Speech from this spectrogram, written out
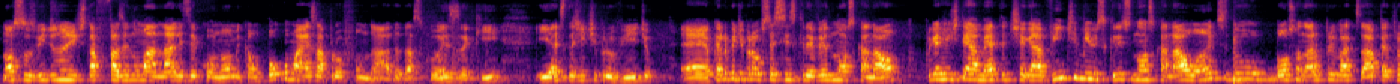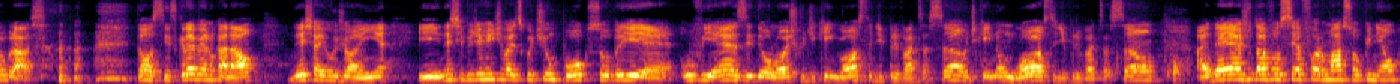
Nossos vídeos a gente está fazendo uma análise econômica um pouco mais aprofundada das coisas aqui. E antes da gente ir pro vídeo, é, eu quero pedir para você se inscrever no nosso canal, porque a gente tem a meta de chegar a 20 mil inscritos no nosso canal antes do Bolsonaro privatizar a Petrobras. então se inscreve aí no canal, deixa aí um joinha e neste vídeo a gente vai discutir um pouco sobre é, o viés ideológico de quem gosta de privatização, de quem não gosta de privatização. A ideia é ajudar você a formar a sua opinião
